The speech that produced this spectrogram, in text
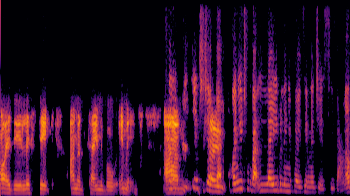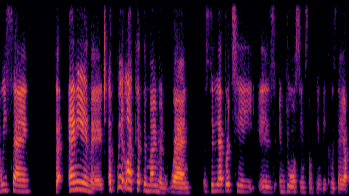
idealistic, unobtainable image. Um, so, when you talk about labeling of those images, Suzanne, are we saying that any image, a bit like at the moment when a celebrity is endorsing something because they are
